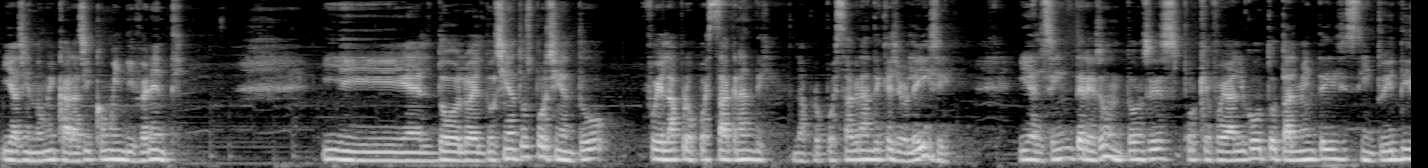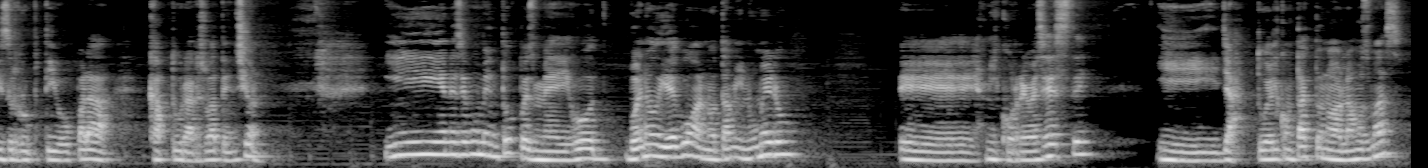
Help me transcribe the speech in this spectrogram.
y haciéndome cara así como indiferente. Y el, lo del 200% fue la propuesta grande, la propuesta grande que yo le hice. Y él se interesó entonces porque fue algo totalmente distinto y disruptivo para capturar su atención. Y en ese momento pues me dijo, bueno Diego, anota mi número, eh, mi correo es este y ya, tuve el contacto, no hablamos más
